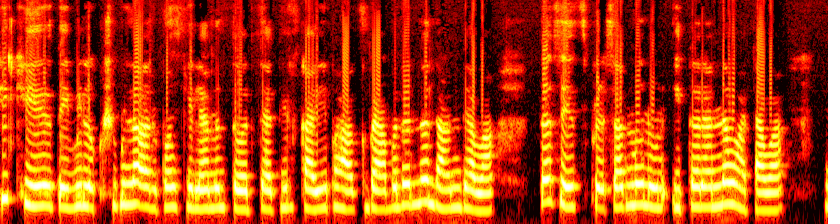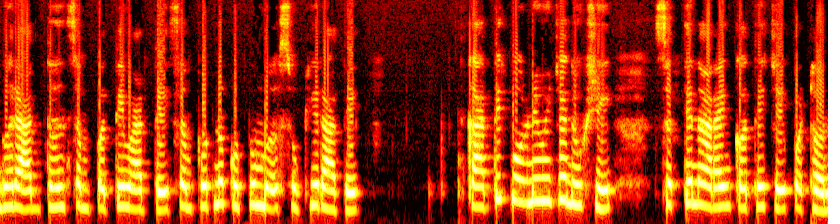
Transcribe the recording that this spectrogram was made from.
ही खीर देवी लक्ष्मीला अर्पण केल्यानंतर त्यातील काही भाग ब्राह्मणांना दान द्यावा. तसेच प्रसाद म्हणून इतरांना वाटावा. घरात धन संपत्ती वाढते संपूर्ण कुटुंब सुखी राहते. कार्तिक पौर्णिमेच्या दिवशी सत्यनारायण कथेचे पठण.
